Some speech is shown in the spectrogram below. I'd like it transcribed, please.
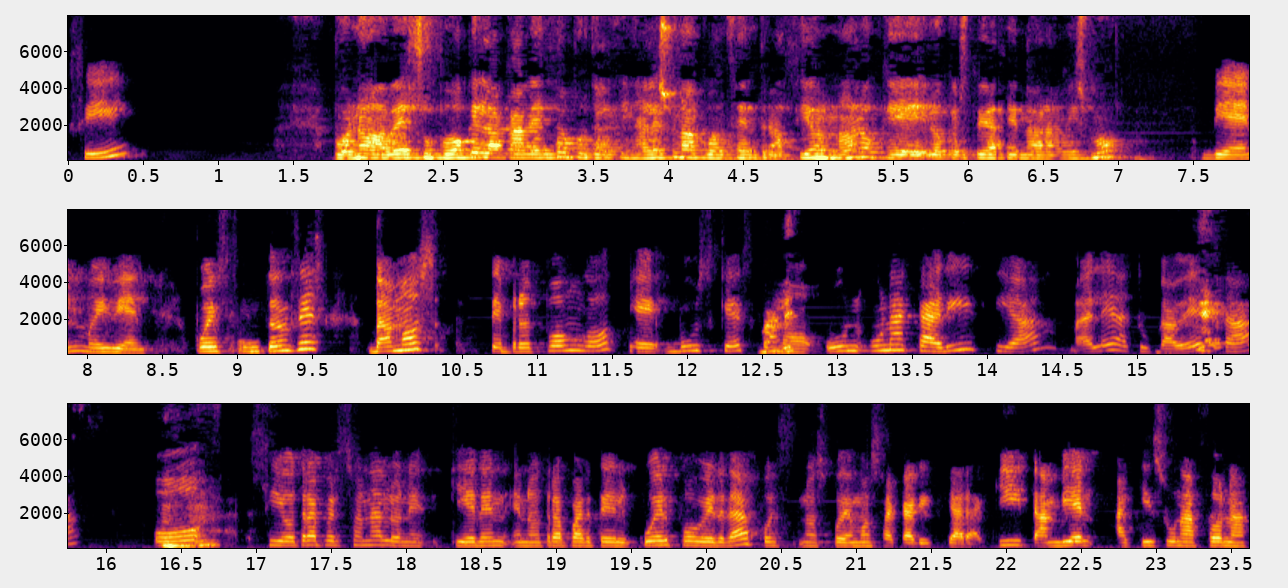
¿Sí? Bueno, a ver, supongo que en la cabeza, porque al final es una concentración, ¿no? Lo que, lo que estoy haciendo ahora mismo. Bien, muy bien. Pues entonces Vamos, te propongo que busques como una caricia, ¿vale? A tu cabeza. O si otra persona lo quieren en otra parte del cuerpo, ¿verdad? Pues nos podemos acariciar aquí. También aquí es una zona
